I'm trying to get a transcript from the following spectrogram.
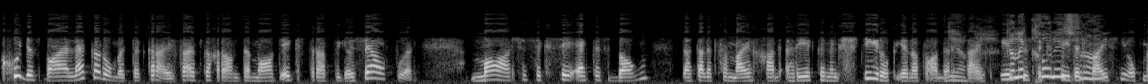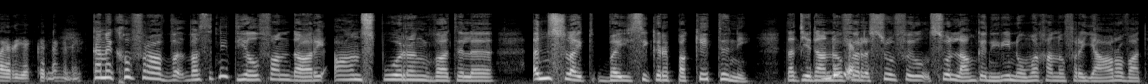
Goed, dis baie lekker om dit te kry, R50 'n maand ekstra vir jou selfoon. Maar soos ek sê, ek is bang dat hulle vir my gaan 'n rekening stuur op een of ander ja. tyd. Kan ek gou net dit wys nie op my rekening nie. Kan ek gou vra was dit nie deel van daardie aansporing wat hulle insluit by sekere pakkette nie dat jy dan nou nee. nou vir soveel so lank in hierdie nommer gaan nou vir 'n jaar of wat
